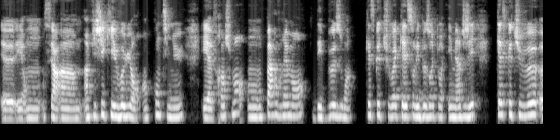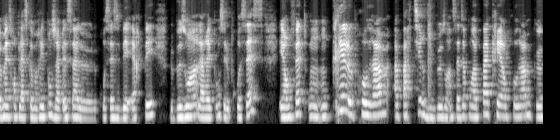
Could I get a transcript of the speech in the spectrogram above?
et on, c'est un, un, fichier qui évolue en, en continu. Et franchement, on part vraiment des besoins. Qu'est-ce que tu vois? Quels sont les besoins qui ont émergé? Qu'est-ce que tu veux euh, mettre en place comme réponse? J'appelle ça le, process BRP, le besoin, la réponse et le process. Et en fait, on, on crée le programme à partir du besoin. C'est-à-dire qu'on va pas créer un programme que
